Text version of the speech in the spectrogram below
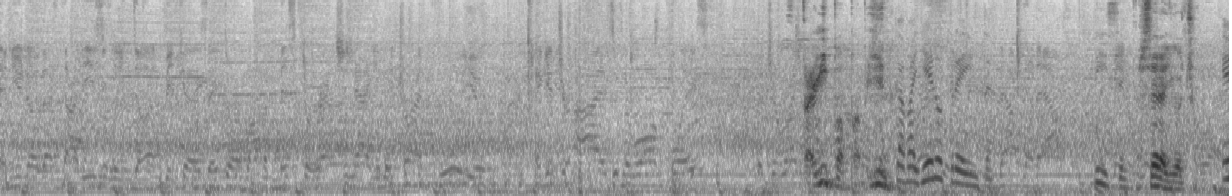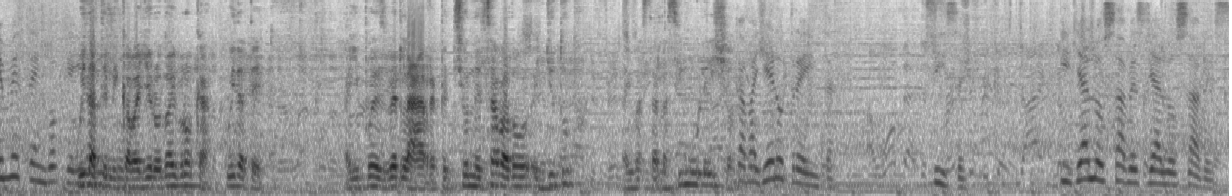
And you know that's not easily done because they throw a lot of misdirection at you. They try and fool you and get your eyes in the wrong place. But you're right. Está ahí, papá, bien. Caballero 30. Dice. Tercera y ocho. M tengo que ir Cuídate, mi caballero, no hay bronca, cuídate. Ahí puedes ver la repetición del sábado en YouTube. Ahí va a estar la simulation. Caballero 30. Dice. Y ya lo sabes, ya lo sabes.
